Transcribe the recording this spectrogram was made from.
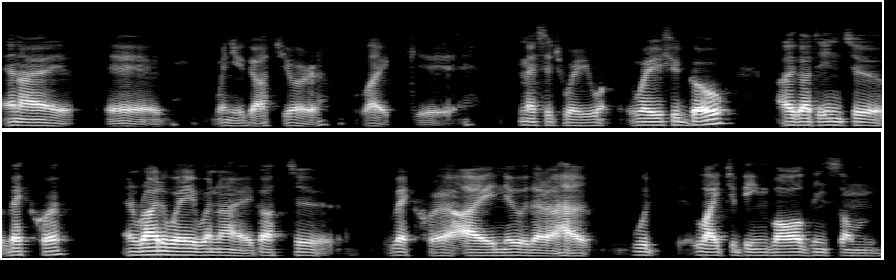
and I, uh, when you got your like message where you where you should go, I got into Växjö, and right away when I got to Växjö, I knew that I had, would like to be involved in some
